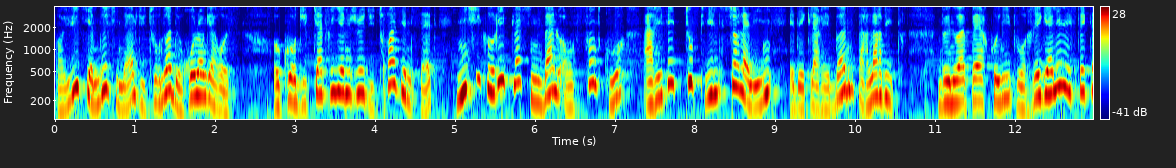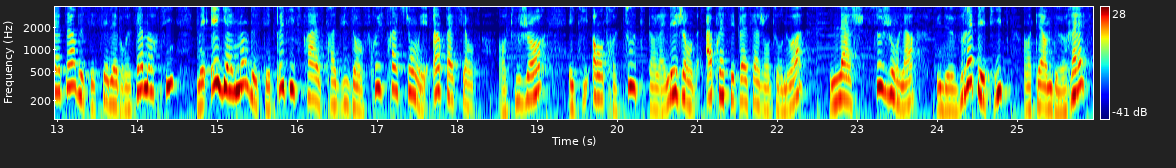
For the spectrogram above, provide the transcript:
en huitième de finale du tournoi de Roland Garros. Au cours du quatrième jeu du troisième set, Nishikori place une balle en fond de cours, arrivée tout pile sur la ligne et déclarée bonne par l'arbitre. Benoît Père, connu pour régaler les spectateurs de ses célèbres amortis, mais également de ses petites phrases traduisant frustration et impatience en tout genre, et qui entrent toutes dans la légende après ses passages en tournoi, lâche ce jour-là une vraie pépite en termes de rêve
